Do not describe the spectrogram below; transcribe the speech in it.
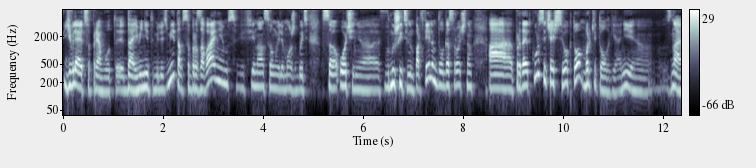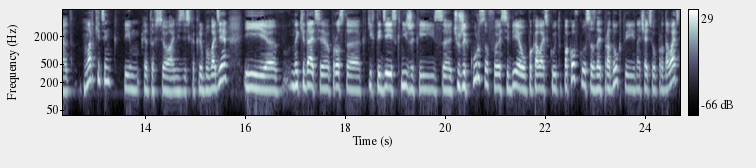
являются прям вот, да, именитыми людьми, там, с образованием, с финансовым или, может быть, с очень э, внушительным портфелем долгосрочным, а продают курсы чаще всего кто? Маркетологи. Они э, знают маркетинг, им это все, они здесь как рыба в воде, и э, накидать э, просто каких-то идей из книжек и из э, чужих курсов, себе упаковать какую-то упаковку, создать продукт и начать его продавать,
